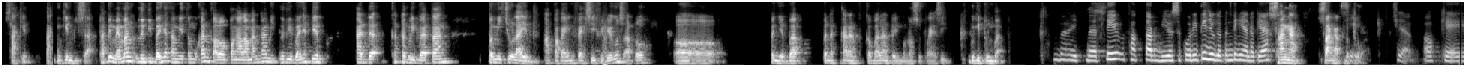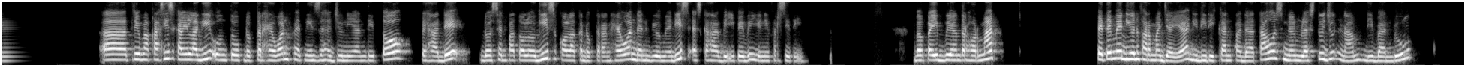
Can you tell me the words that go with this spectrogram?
sakit. Mungkin bisa. Tapi memang lebih banyak kami temukan kalau pengalaman kami lebih banyak dia ada keterlibatan pemicu lain, apakah infeksi virus atau uh, penyebab penekanan kekebalan atau imunosupresi. Begitu, Mbak. Baik, berarti faktor biosecurity juga penting ya, Dok ya? Sangat, sangat betul. Siap, oke. Uh, terima kasih sekali lagi untuk Dr. Hewan Fetniza Juniantito, PhD, dosen patologi Sekolah Kedokteran Hewan dan Biomedis SKHB IPB University. Bapak Ibu yang terhormat, PT Medion Farmajaya didirikan pada tahun 1976 di Bandung.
